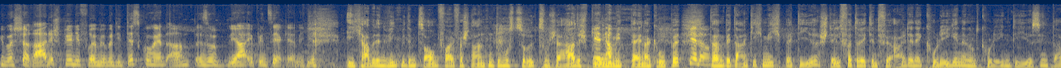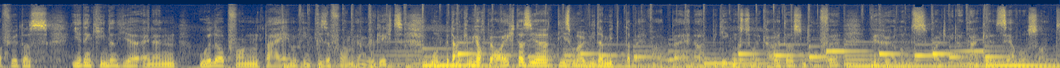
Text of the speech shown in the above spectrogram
über Charade spielen, ich freue mich über die Disco heute Abend. Also ja, ich bin sehr gerne hier. Ich habe den Wink mit dem Zaunpfahl verstanden. Du musst zurück zum Charadespielen Genau. mit deiner Gruppe. Genau. Dann bedanke ich mich bei dir, stellvertretend für all deine Kolleginnen und Kollegen, die hier sind, dafür, dass ihr den Kindern hier einen Urlaub von daheim in dieser Form ermöglicht. Und bedanke mich auch bei euch, dass ihr diesmal wieder mit dabei wart bei einer Begegnungszone Caritas und hoffe, wir hören uns bald wieder. Danke, Servus und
